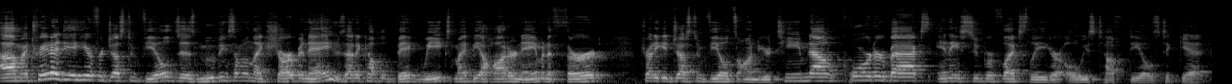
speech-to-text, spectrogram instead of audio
Uh, my trade idea here for Justin Fields is moving someone like Charbonnet, who's had a couple big weeks, might be a hotter name, and a third. Try to get Justin Fields onto your team. Now, quarterbacks in a super flex league are always tough deals to get.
